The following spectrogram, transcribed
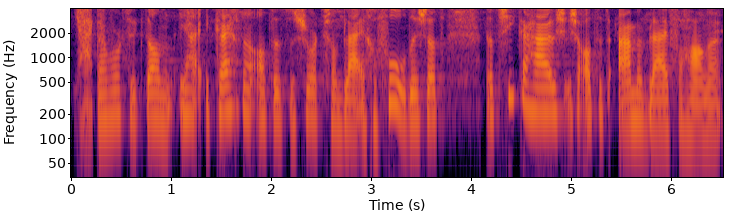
Ja, daar word ik dan, ja, ik krijg dan altijd een soort van blij gevoel. Dus dat, dat ziekenhuis is altijd aan me blijven hangen.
